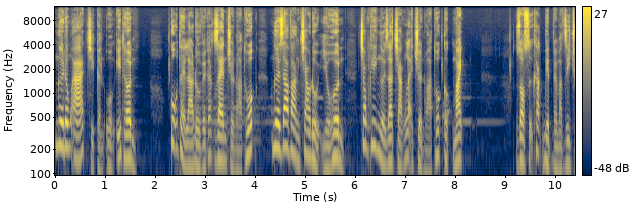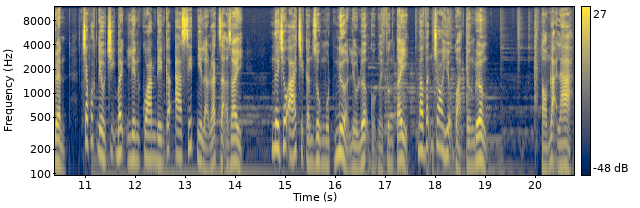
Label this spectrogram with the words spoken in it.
người Đông Á chỉ cần uống ít hơn. Cụ thể là đối với các gen chuyển hóa thuốc, người da vàng trao đổi yếu hơn, trong khi người da trắng lại chuyển hóa thuốc cực mạnh. Do sự khác biệt về mặt di truyền, trong các điều trị bệnh liên quan đến các axit như là loét dạ dày, người châu Á chỉ cần dùng một nửa liều lượng của người phương Tây mà vẫn cho hiệu quả tương đương. Tóm lại là,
